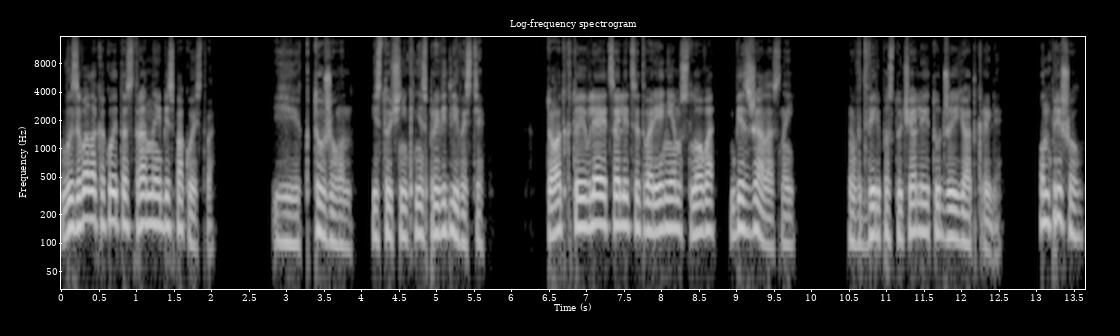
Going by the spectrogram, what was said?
Вызывала какое-то странное беспокойство. И кто же он, источник несправедливости? Тот, кто является олицетворением слова «безжалостный», в дверь постучали и тут же ее открыли. «Он пришел»,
